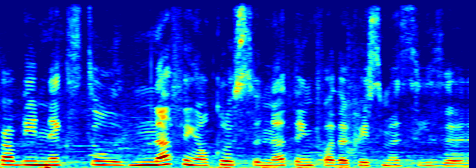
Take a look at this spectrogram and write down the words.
probably next to nothing or close to nothing for the Christmas season.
